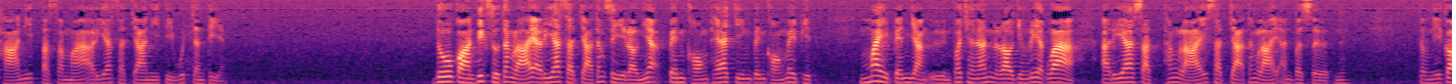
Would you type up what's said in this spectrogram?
ฐานิตัสมาอริยสัจจานิติวุจจันติดูก่อนภิกษุทั้งหลายอริยสัจจะทั้งสี่เหล่านี้เป็นของแท้จริงเป็นของไม่ผิด ไม่เป็นอย่างอื่น เพราะฉะนั้นเราจึงเรียกว่า อริยสัจทั้งหลายสัจจะทั้งหลายอันประเสริฐนะ ตรงนี้ก็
